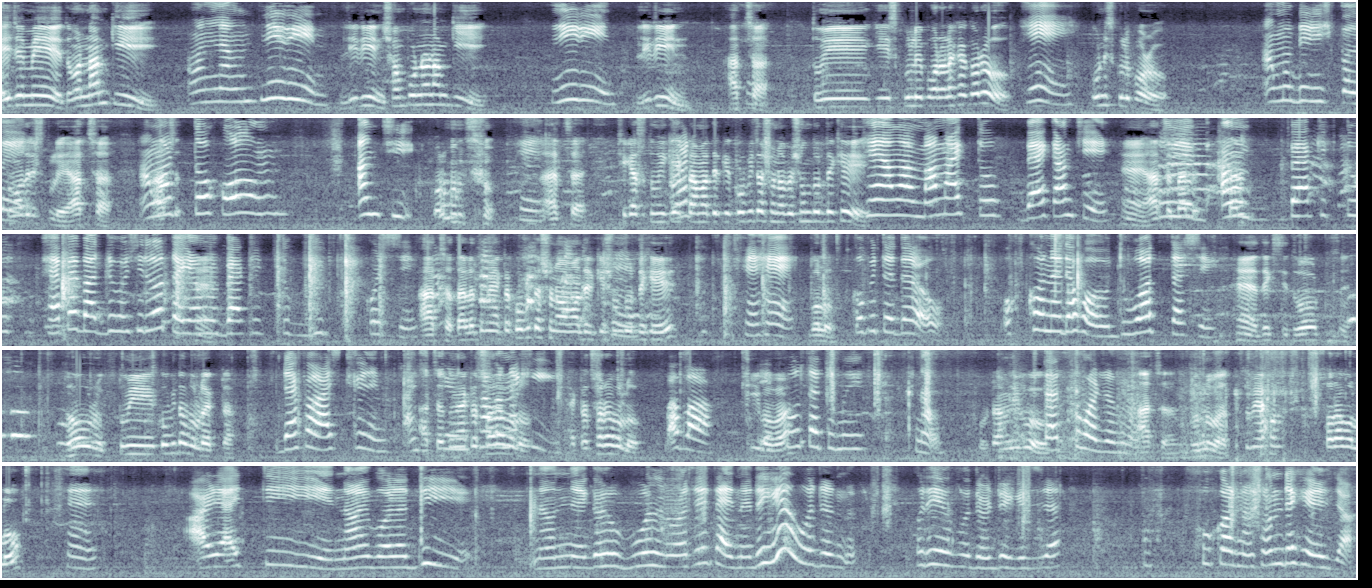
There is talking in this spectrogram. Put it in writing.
এই যে মেয়ে তোমার নাম কি? আমার নাম লিরিন। লিরিন সম্পূর্ণ নাম কি? লিরিন। লিরিন আচ্ছা। তুমি কি স্কুলে পড়ালেখা করো? হ্যাঁ। কোন স্কুলে পড়ো? আমাদের স্কুলে। তোমাদের স্কুলে আচ্ছা। আমার আচ্ছা। তো কলম আনছি। কলম আনছো? হ্যাঁ। আচ্ছা ঠিক আছে তুমি কি একটা আমাদেরকে কবিতা শোনাবে সুন্দর দেখে? হ্যাঁ আমার মামা একটু ব্যাগ আনছে। হ্যাঁ আচ্ছা তাহলে আমার একটু হ্যাপি বার্থডে হয়েছিল তাই হ্যাঁ। আমার ব্যাগ একটু গিফট করছে। আচ্ছা তাহলে তুমি একটা কবিতা শোনাও আমাদেরকে সুন্দর দেখে। হ্যাঁ হ্যাঁ। বলো। কবিতা দাও। ওখানে দেখো ধোয়াচ্ছে হ্যাঁ দেখছি ধোয়া উঠছে। ধোয়া তুমি কবিতা বলো একটা। দেখো আইসক্রিম আচ্ছা তুমি একটা ছড়া বলো। একটা ছড়া বলো। বাবা কি বাবা? ফুলটা তুমি নাও। ওটা আমি নিবো? তোমার জন্য। আচ্ছা ধন্যবাদ। তুমি এখন ছড়া বলো। হ্যাঁ। আর আইটি নয় বড় দিয়ে অনেক ভুল বসে তাই না দেখে বোঝেন ওরে বোঝো ঢেকে যা ফুকানো সন দেখে যা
